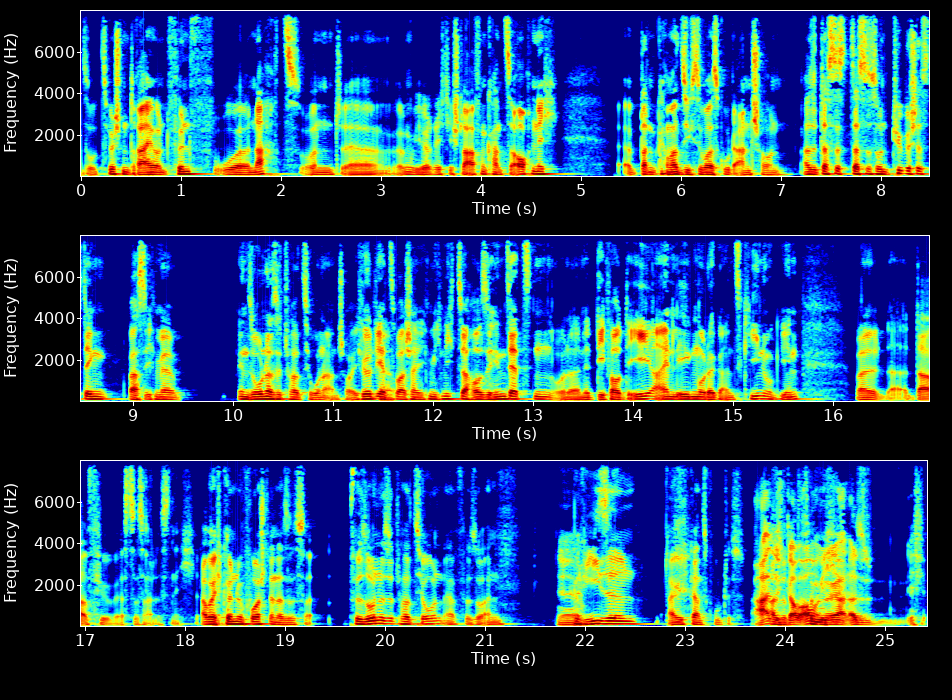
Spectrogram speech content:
so zwischen drei und fünf Uhr nachts und äh, irgendwie richtig schlafen kannst du auch nicht dann kann man sich sowas gut anschauen. Also das ist, das ist so ein typisches Ding, was ich mir in so einer Situation anschaue. Ich würde jetzt ja. wahrscheinlich mich nicht zu Hause hinsetzen oder eine DVD einlegen oder gar ins Kino gehen, weil dafür wäre es das alles nicht. Aber ich könnte mir vorstellen, dass es für so eine Situation, ja, für so ein ja, Berieseln eigentlich ganz gut ist. Also, also ich glaube auch, ja, also ich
